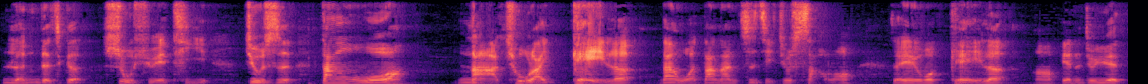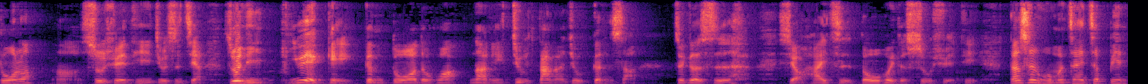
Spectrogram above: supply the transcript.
人的这个数学题，就是当我拿出来给了，那我当然自己就少了，所以我给了啊，别人就越多咯啊。数学题就是这样，所以你越给更多的话，那你就当然就更少。这个是 小孩子都会的数学题，但是我们在这边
